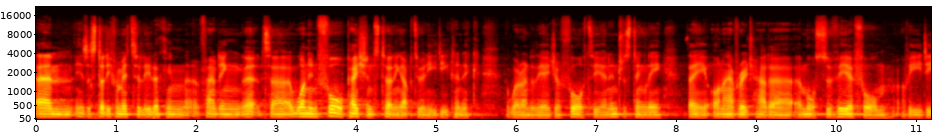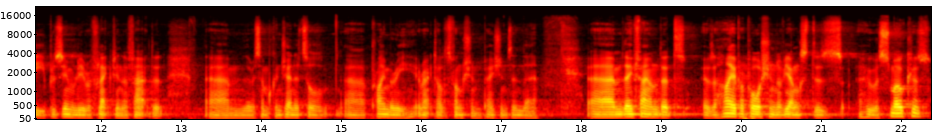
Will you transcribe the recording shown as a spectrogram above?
Um, here's a study from Italy looking, uh, finding that uh, one in four patients turning up to an ED clinic were under the age of 40, and interestingly, they on average had a, a more severe form of ED, presumably reflecting the fact that um, there are some congenital uh, primary erectile dysfunction patients in there. Um, they found that there was a higher proportion of youngsters who were smokers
